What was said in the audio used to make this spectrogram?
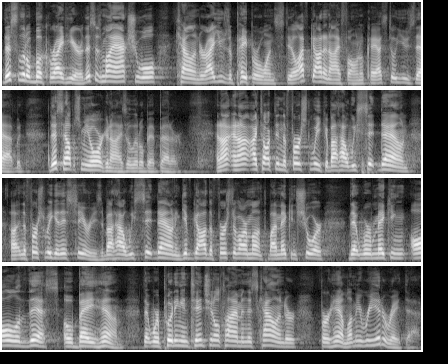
This little book right here, this is my actual calendar. I use a paper one still. I've got an iPhone, okay, I still use that, but this helps me organize a little bit better. And I, and I, I talked in the first week about how we sit down, uh, in the first week of this series, about how we sit down and give God the first of our month by making sure that we're making all of this obey Him, that we're putting intentional time in this calendar for Him. Let me reiterate that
